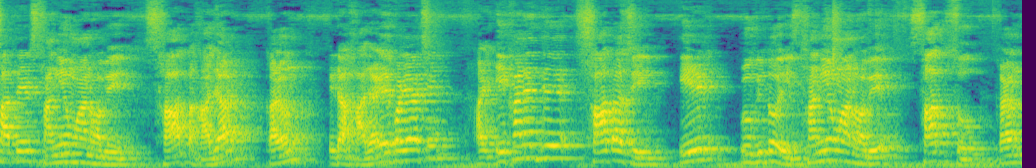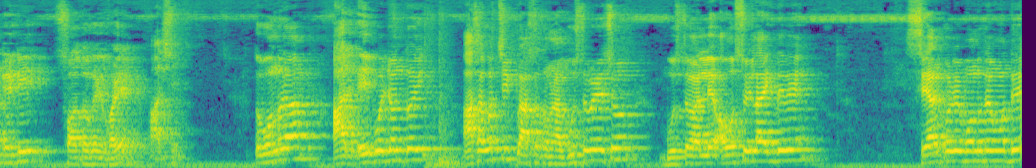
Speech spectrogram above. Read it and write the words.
সাতের স্থানীয় মান হবে সাত হাজার, কারণ এটা হাজারের ঘরে আছে। আর এখানে যে সাত আছে, এর প্রকৃত স্থানীয় মান হবে সাতশো, কারণ এটি শতকের ঘরে আছে। তো বন্ধুরা, আজ এই পর্যন্তই। আশা করছি ক্লাসটা তোমরা বুঝতে পেরেছ। বুঝতে পারলে অবশ্যই লাইক দেবে। শেয়ার করবে বন্ধুদের মধ্যে।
